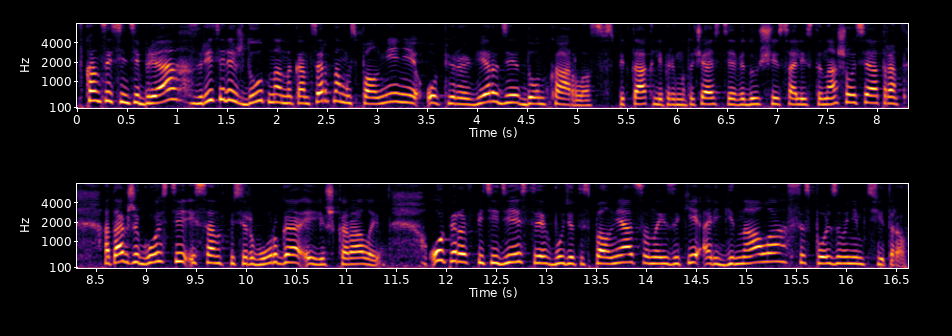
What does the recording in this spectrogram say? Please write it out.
В конце сентября зрители ждут на, на концертном исполнении оперы Верди «Дон Карлос». В спектакле примут участие ведущие солисты нашего театра, а также гости из Санкт-Петербурга и Ешкаралы. Опера в пяти действиях будет исполняться на языке оригинала с использованием титров.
